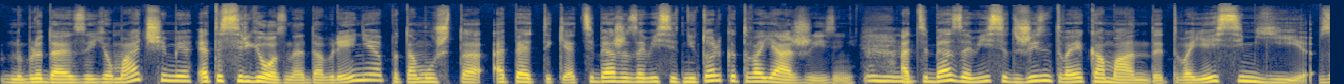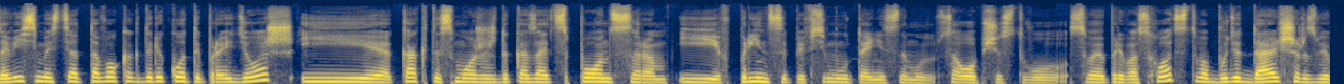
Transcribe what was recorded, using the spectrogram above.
наблюдая за ее матчами, это серьезное давление, потому что, опять-таки, от тебя же зависит не только твоя жизнь, Мгм. от тебя зависит жизнь твоей команды, твоей семьи. В зависимости от того, как далеко ты пройдешь и как ты сможешь доказать спонсорам и, в принципе, всему теннисному сообществу свое превосходство, будет дальше развиваться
